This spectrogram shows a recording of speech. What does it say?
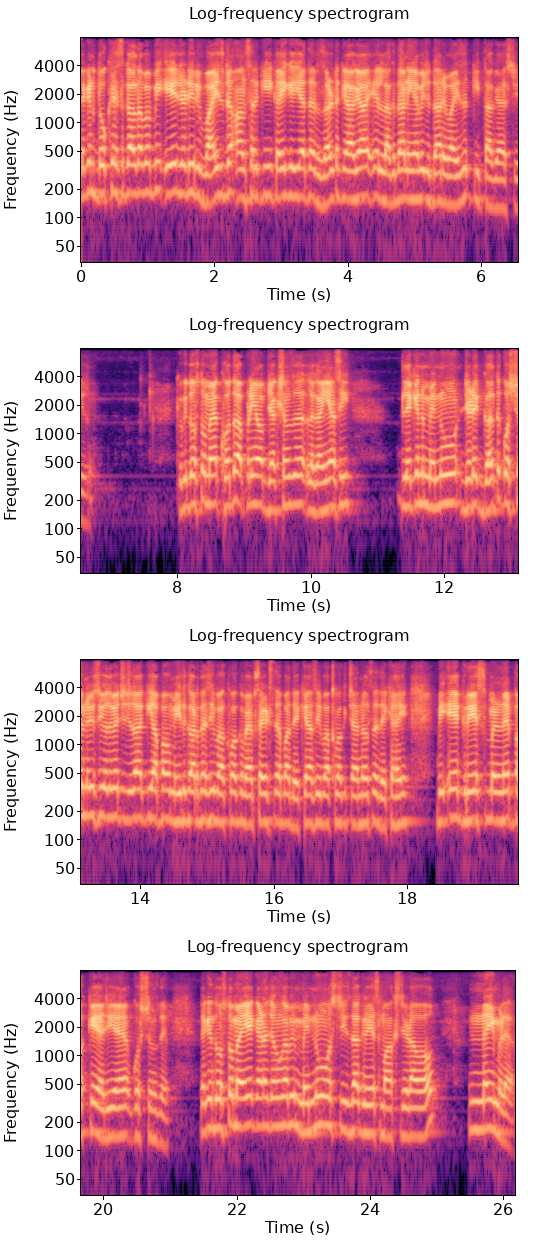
ਲੇਕਿਨ ਦੁੱਖ ਇਸ ਗੱਲ ਦਾ ਵਾ ਵੀ ਇਹ ਜਿਹੜੀ ਰਿਵਾਈਜ਼ਡ ਆਨਸਰ ਕੀ ਕਹੀ ਗਈ ਹੈ ਤੇ ਰਿਜ਼ਲਟ ਕਿਹਾ ਗਿਆ, ਇਹ ਲੱਗਦਾ ਨਹੀਂ ਹੈ ਵੀ ਜਿੱਦਾਂ ਰਿਵਾਈਜ਼ ਕੀਤਾ ਗਿਆ ਇਸ ਚੀਜ਼ ਨੂੰ। ਕਿਉਂਕਿ ਦੋਸਤੋ, ਮੈਂ ਖੁਦ ਆਪਣੀਆਂ ਆਬਜੈਕਸ਼ਨਸ ਲਗਾਈਆਂ ਸੀ। ਲੇਕਿਨ ਮੈਨੂੰ ਜਿਹੜੇ ਗਲਤ ਕੁਐਸਚਨ ਵੀ ਸੀ ਉਹਦੇ ਵਿੱਚ ਜਿਹਦਾ ਕਿ ਆਪਾਂ ਉਮੀਦ ਕਰਦੇ ਸੀ, ਵੱਖ-ਵੱਖ ਵੈਬਸਾਈਟਸ ਤੇ ਆਪਾਂ ਦੇਖਿਆ ਸੀ, ਵੱਖ-ਵੱਖ ਚੈਨਲਸ ਤੇ ਦੇਖਿਆ ਸੀ ਵੀ ਇਹ ਗ੍ਰੇਸ ਮਿਲਣੇ ਪੱਕੇ ਆ ਜੀ ਇਹ ਕੁਐਸਚਨਸ ਦੇ। ਲੇਕਿਨ ਦੋਸਤੋ, ਮੈਂ ਇਹ ਕਹਿਣਾ ਚਾਹੂੰਗਾ ਵੀ ਮੈਨੂੰ ਉਸ ਚੀਜ਼ ਦਾ ਗ੍ਰੇਸ ਮਾਰਕਸ ਜਿਹੜਾ ਵਾ ਉਹ ਨਹੀਂ ਮਿਲਿਆ।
